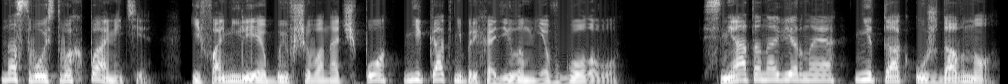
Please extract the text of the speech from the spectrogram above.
на свойствах памяти, и фамилия бывшего начпо никак не приходила мне в голову. Снято, наверное, не так уж давно.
